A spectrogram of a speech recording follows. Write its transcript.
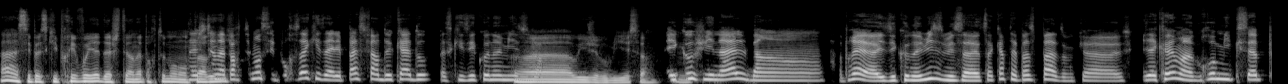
Ah, c'est parce qu'ils prévoyaient d'acheter un appartement dans D'acheter Paris. un appartement, c'est pour ça qu'ils allaient pas se faire de cadeaux, parce qu'ils économisent. genre. Ah oui, j'avais oublié ça. Et Mm. qu'au final, ben après euh, ils économisent, mais sa, sa carte elle passe pas. Donc euh, il y a quand même un gros mix-up,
